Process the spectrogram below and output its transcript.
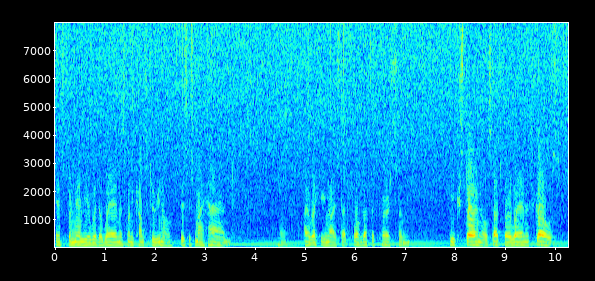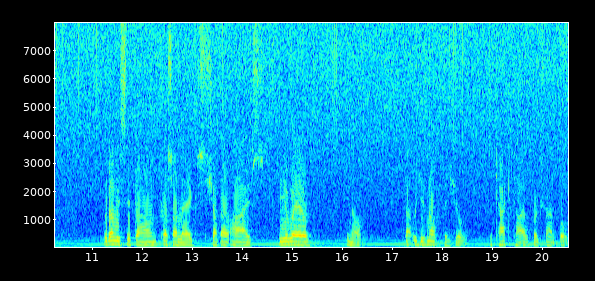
It's familiar with awareness when it comes to, you know, this is my hand. I recognize that form, that's a person, the externals, that's where awareness goes. But then we sit down, cross our legs, shut our eyes, be aware of, you know, that which is not visual. The tactile, for example,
